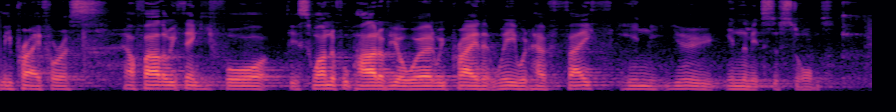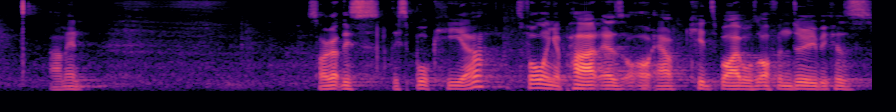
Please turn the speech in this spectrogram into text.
Let me pray for us. Our Father, we thank you for this wonderful part of your word. We pray that we would have faith in you in the midst of storms. Amen. So I got this, this book here. It's falling apart as our kids' Bibles often do because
